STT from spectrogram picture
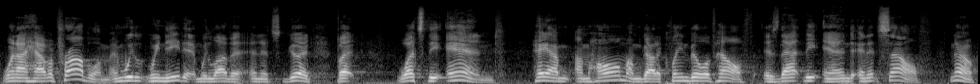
when I have a problem. And we, we need it and we love it and it's good. But what's the end? Hey, I'm, I'm home, I've got a clean bill of health. Is that the end in itself? No,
